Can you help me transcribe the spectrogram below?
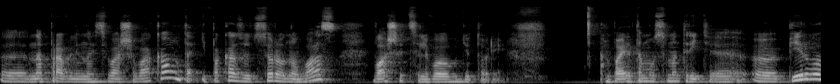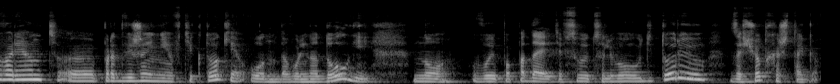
э, направленность вашего аккаунта и показывает все равно вас, вашей целевой аудитории. Поэтому смотрите, э, первый вариант э, продвижения в ТикТоке, он довольно долгий, но вы попадаете в свою целевую аудиторию за счет хэштегов.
